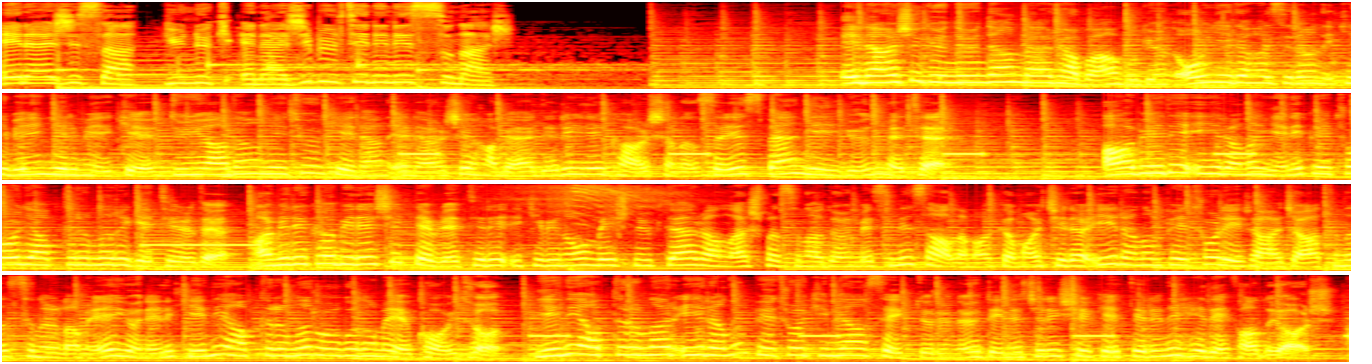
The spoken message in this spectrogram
Enerjisa günlük enerji bülteniniz sunar. Enerji günlüğünden merhaba. Bugün 17 Haziran 2022. Dünyadan ve Türkiye'den enerji haberleriyle karşınızdayız. Ben Nilgün Mete. ABD İran'a yeni petrol yaptırımları getirdi. Amerika Birleşik Devletleri 2015 nükleer anlaşmasına dönmesini sağlamak amacıyla İran'ın petrol ihracatını sınırlamaya yönelik yeni yaptırımlar uygulamaya koydu. Yeni yaptırımlar İran'ın petrokimya sektörünü, denizcilik şirketlerini hedef alıyor.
